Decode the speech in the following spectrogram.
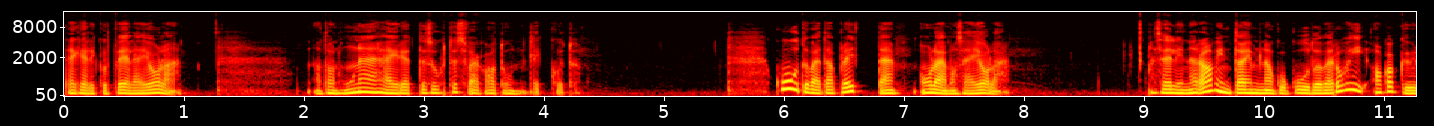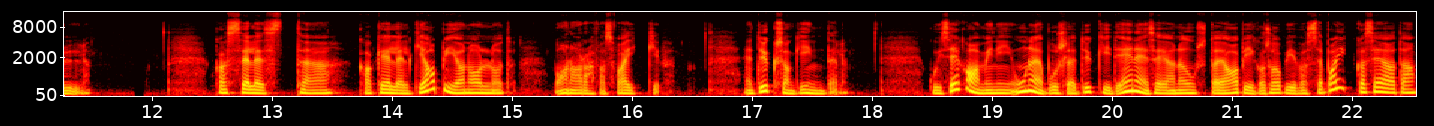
tegelikult veel ei ole. Nad on unehäirete suhtes väga tundlikud. kuutõve tablette olemas ei ole selline ravimtaim nagu kuutõverohi, aga küll. kas sellest äh, ka kellelgi abi on olnud, vanarahvas vaikib. ent üks on kindel. kui segamini unepusle tükid enese ja nõustaja abiga sobivasse paika seada,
